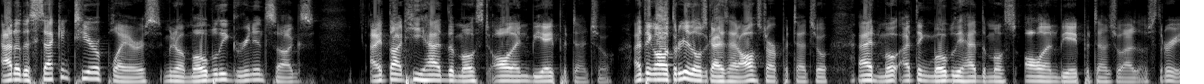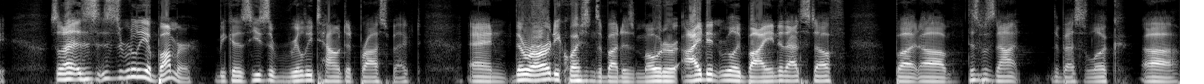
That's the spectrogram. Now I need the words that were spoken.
out of the second tier of players, you know, Mobley, Green, and Suggs, I thought he had the most All NBA potential. I think all three of those guys had All Star potential. I had Mo- I think Mobley had the most All NBA potential out of those three. So this, is really a bummer because he's a really talented prospect, and there were already questions about his motor. I didn't really buy into that stuff, but um, this was not the best look. Uh,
